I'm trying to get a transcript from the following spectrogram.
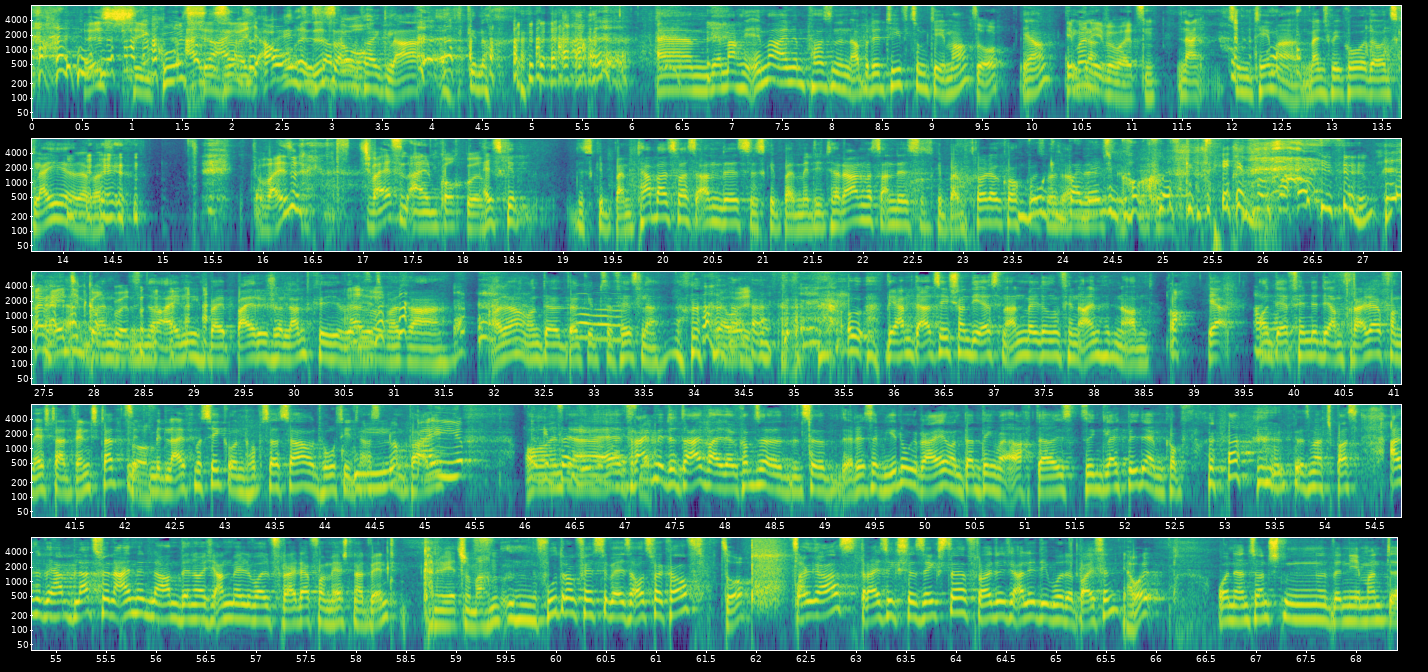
das klingt gut. Also das eins, ich auch. eins Das ist, ist auf jeden auch. Fall klar. Genau. ähm, wir machen immer einen passenden Aperitif zum Thema. So. Ja? Immer Egal. Hefeweizen. Nein, zum Thema. Manchmal kochen da uns gleich oder was? Da weiß ich. Ich weiß in einem Kochkurs. Es gibt, es gibt beim Tabas was anderes, es gibt beim Mediterran was anderes, es gibt beim Kräuterkochkurs was anderes. bei welchem Kochkurs gibt es Hefeweizen? Beim Beim, Hähnchenkochkurs. na, eigentlich bei bayerischer Landküche, würde ich Also. jetzt mal sagen. Oder? Und da, da gibt es einen Fessler. Jawohl. Oh, wir haben tatsächlich schon die ersten Anmeldungen für den Almhüttenabend. Oh, Ja, und ja. der findet ja am Freitag vom ersten Advent statt, So. mit, mit Live-Musik und Hopsasa und Hoch die Tassen und Party. Und äh, freut mich total, weil da kommt so zur Reservierung rein und dann denken wir, ach, da ist, sind gleich Bilder im Kopf. das macht Spaß. Also wir haben Platz für den Almhüttenabend, wenn ihr euch anmelden wollt, Freitag vom ersten Advent. Kann wir jetzt schon machen. Foodrock Festival ist ausverkauft. So. Zack. Vollgas, 30.06. Freut euch alle, die wo dabei sind. Jawohl. Und ansonsten, wenn jemand, äh,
